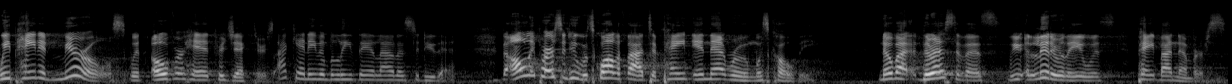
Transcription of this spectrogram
We painted murals with overhead projectors. I can't even believe they allowed us to do that. The only person who was qualified to paint in that room was Colby. Nobody, the rest of us, we literally it was paint by numbers.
